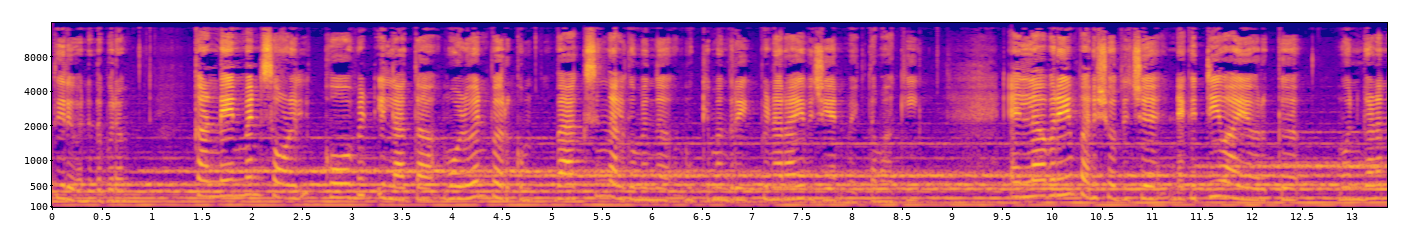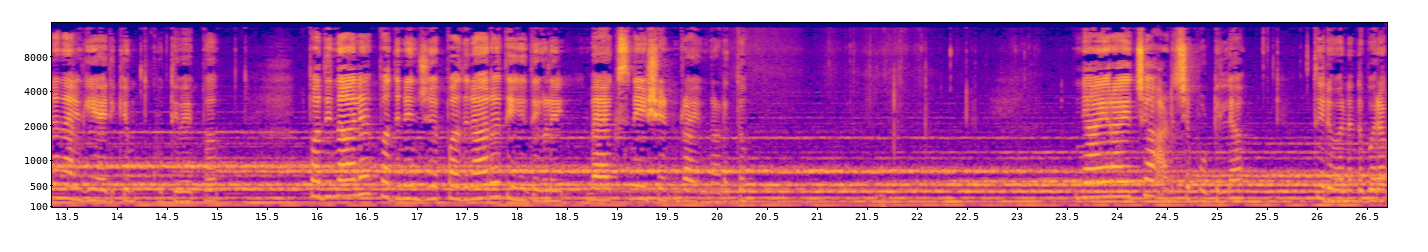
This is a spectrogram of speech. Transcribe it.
തിരുവനന്തപുരം. കണ്ടെയ്ൻമെന്റ് സോണിൽ കോവിഡ് ഇല്ലാത്ത മുഴുവൻ പേർക്കും വാക്സിൻ നൽകുമെന്ന് മുഖ്യമന്ത്രി പിണറായി വിജയൻ വ്യക്തമാക്കി. എല്ലാവരെയും പരിശോധിച്ച് നെഗറ്റീവായവർക്ക് മുൻഗണന നൽകിയായിരിക്കും കുത്തിവയ്പ്. പതിനാല് പതിനഞ്ച് പതിനാറ് തീയതികളിൽ വാക്സിനേഷൻ ഡ്രൈവ് നടത്തും. ഞായറാഴ്ച അടച്ചുപൂട്ടില്ല. തിരുവനന്തപുരം.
